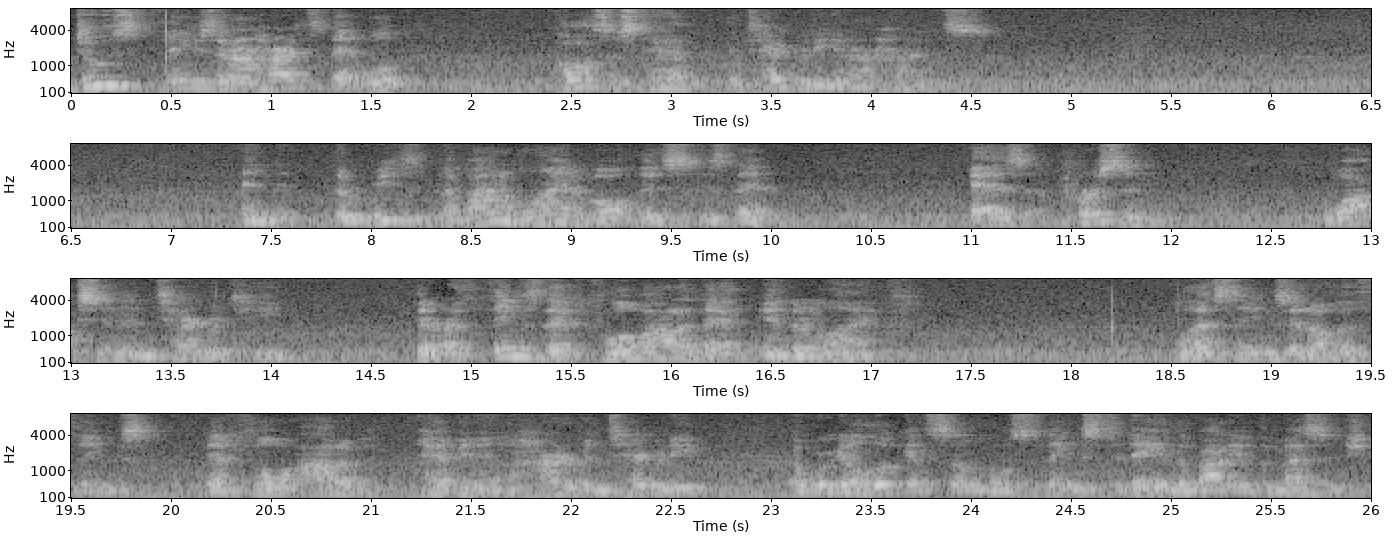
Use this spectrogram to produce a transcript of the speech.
do things in our hearts that will cause us to have integrity in our hearts. And the reason, the bottom line of all this is that as a person walks in integrity, there are things that flow out of that in their life. Blessings and other things that flow out of having a heart of integrity. And we're going to look at some of those things today in the body of the message.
